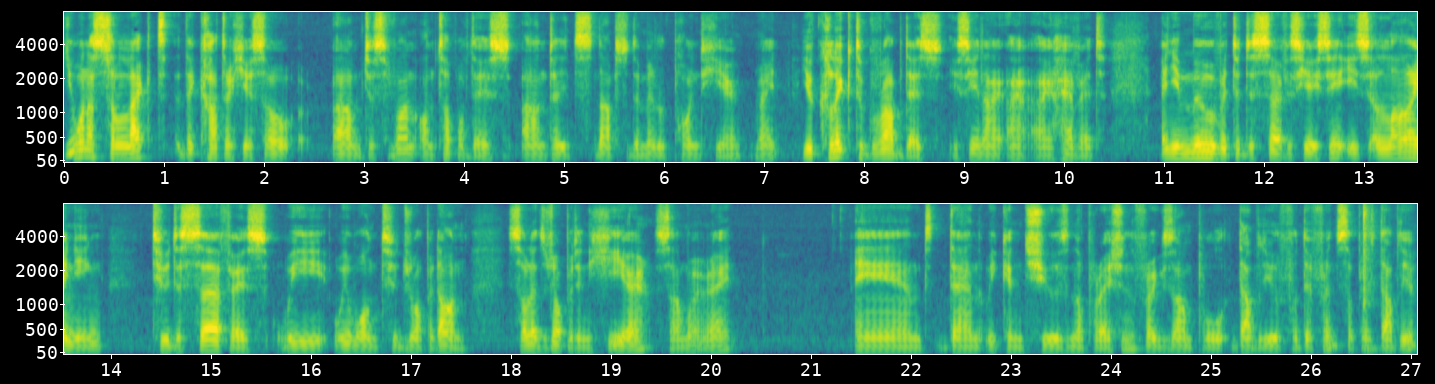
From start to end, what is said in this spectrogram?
You wanna select the cutter here. So um, just run on top of this until it snaps to the middle point here, right? You click to grab this, you see, and I, I, I have it, and you move it to the surface here. See, it's aligning to the surface we, we want to drop it on. So let's drop it in here somewhere, right? And then we can choose an operation, for example, W for difference. So press W,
